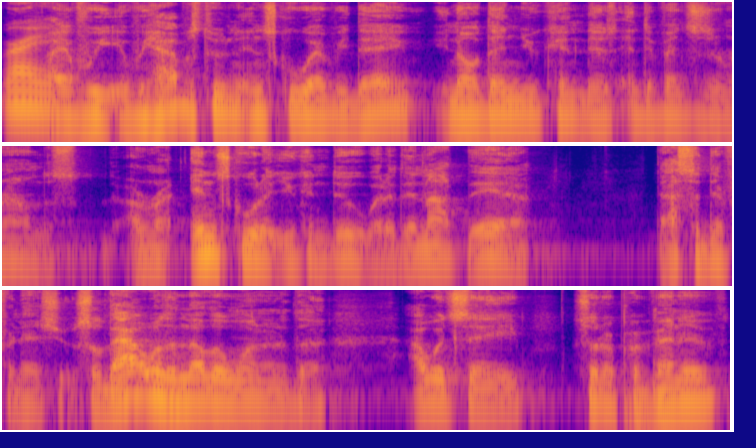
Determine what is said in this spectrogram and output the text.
Right. Like if we if we have a student in school every day, you know, then you can there's interventions around this around in school that you can do, but if they're not there, that's a different issue. So that was another one of the, I would say, sort of preventive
